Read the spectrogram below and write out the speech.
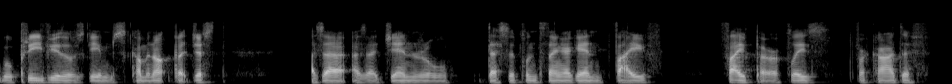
we'll preview those games coming up. But just as a as a general discipline thing, again, five five power plays for Cardiff,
